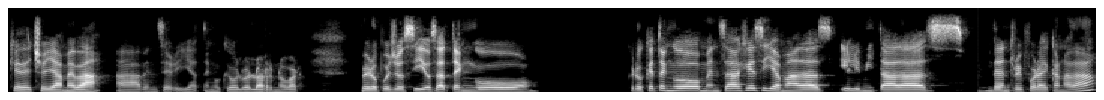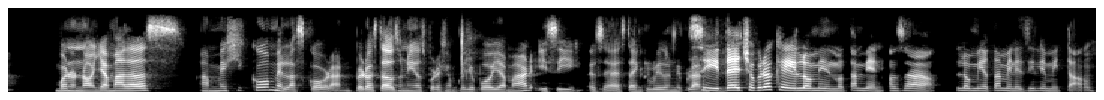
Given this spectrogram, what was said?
que de hecho ya me va a vencer y ya tengo que volverlo a renovar. Pero pues yo sí, o sea, tengo, creo que tengo mensajes y llamadas ilimitadas dentro y fuera de Canadá. Bueno, no, llamadas a México me las cobran, pero a Estados Unidos, por ejemplo, yo puedo llamar y sí, o sea, está incluido en mi plan. Sí, de hecho creo que lo mismo también, o sea, lo mío también es ilimitado.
